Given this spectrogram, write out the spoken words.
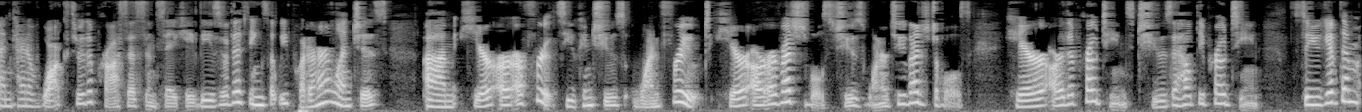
and kind of walk through the process and say, okay, these are the things that we put on our lunches. Um, here are our fruits. You can choose one fruit. Here are our vegetables. Choose one or two vegetables. Here are the proteins. Choose a healthy protein. So you give them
